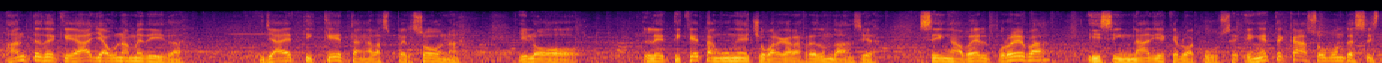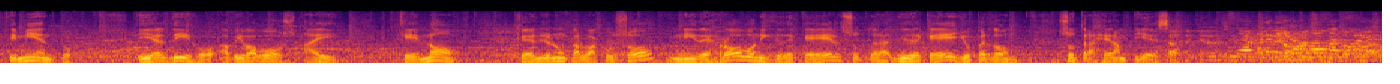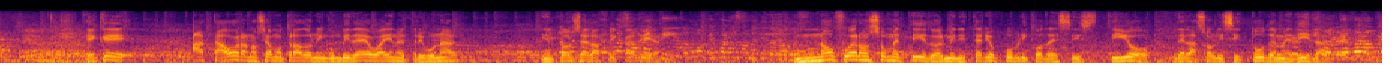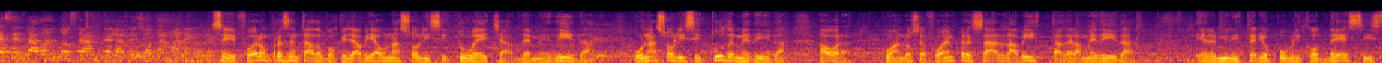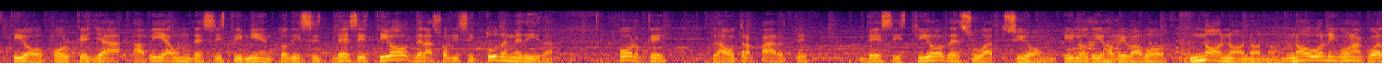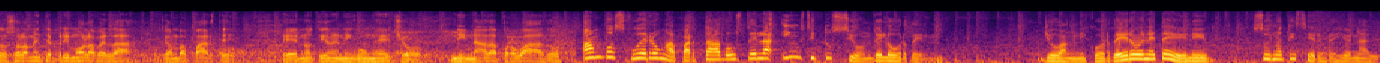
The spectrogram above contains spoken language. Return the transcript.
antes de que haya una medida, ya etiquetan a las personas y lo, le etiquetan un hecho, valga la redundancia, sin haber prueba y sin nadie que lo acuse. En este caso hubo un desistimiento y él dijo a viva voz ahí que no que él nunca lo acusó ni de robo ni de que él ni de que ellos, perdón, sustrajeran piezas. Es que hasta ahora no se ha mostrado ningún video ahí en el tribunal y entonces la fiscalía no fueron sometidos, el Ministerio Público desistió de la solicitud de medida. ¿Por qué fueron presentados entonces ante la atención permanente? Sí, fueron presentados porque ya había una solicitud hecha de medida, una solicitud de medida. Ahora, cuando se fue a empezar la vista de la medida, el Ministerio Público desistió porque ya había un desistimiento, desistió de la solicitud de medida, porque la otra parte desistió de su acción y lo dijo a viva voz. No, no, no, no, no hubo ningún acuerdo, solamente primó la verdad, porque ambas partes eh, no tienen ningún hecho ni nada probado. Ambos fueron apartados de la institución del orden. Giovanni Cordero, NTN, su noticiero regional.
